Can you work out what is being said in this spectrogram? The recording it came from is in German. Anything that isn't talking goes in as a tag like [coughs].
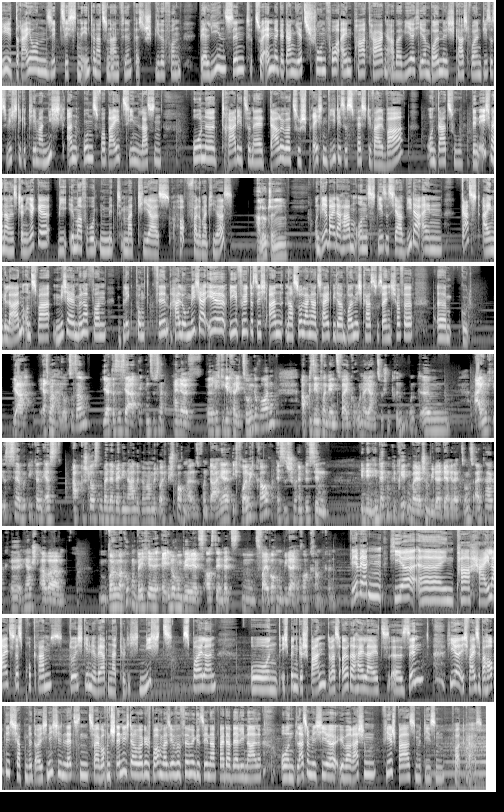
Die 73. Internationalen Filmfestspiele von Berlin sind zu Ende gegangen, jetzt schon vor ein paar Tagen, aber wir hier im Wollmilchcast wollen dieses wichtige Thema nicht an uns vorbeiziehen lassen, ohne traditionell darüber zu sprechen, wie dieses Festival war. Und dazu bin ich, mein Name ist Jenny Jecke, wie immer verbunden mit Matthias Hopf. Hallo Matthias. Hallo Jenny. Und wir beide haben uns dieses Jahr wieder einen Gast eingeladen, und zwar Michael Müller von Blickpunkt Film. Hallo Michael, wie fühlt es sich an, nach so langer Zeit wieder im Wollmilchcast zu sein? Ich hoffe, ähm, gut. Ja, erstmal Hallo zusammen. Ja, das ist ja inzwischen eine richtige Tradition geworden, abgesehen von den zwei Corona-Jahren zwischendrin. Und ähm, eigentlich ist es ja wirklich dann erst abgeschlossen bei der Berlinale, wenn man mit euch gesprochen hat. Also von daher, ich freue mich drauf. Es ist schon ein bisschen in den Hintergrund getreten, weil jetzt schon wieder der Redaktionsalltag äh, herrscht. Aber wollen wir mal gucken, welche Erinnerungen wir jetzt aus den letzten zwei Wochen wieder hervorkramen können. Wir werden hier äh, ein paar Highlights des Programms durchgehen. Wir werden natürlich nichts spoilern. Und ich bin gespannt, was eure Highlights äh, sind. Hier, ich weiß überhaupt nicht, ich habe mit euch nicht in den letzten zwei Wochen ständig darüber gesprochen, was ihr für Filme gesehen habt bei der Berlinale. Und lasse mich hier überraschen. Viel Spaß mit diesem Podcast.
